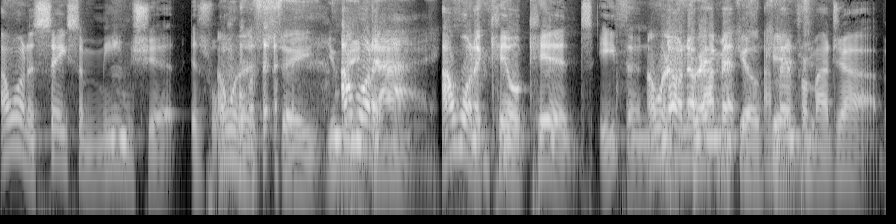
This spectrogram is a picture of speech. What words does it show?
I want to say some mean shit. Is what I want to say you I wanna- die. I want to kill kids, Ethan. I wanna no, no, I meant kill I meant kids. for my job.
